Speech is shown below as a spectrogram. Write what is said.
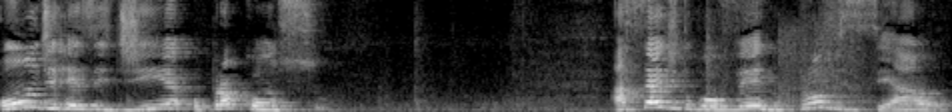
Onde residia o procônsul. A sede do governo provincial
